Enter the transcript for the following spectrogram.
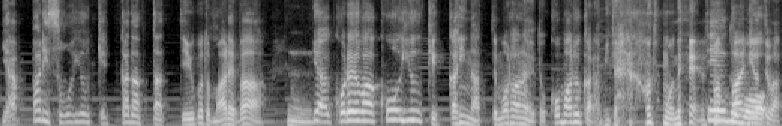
やっぱりそういう結果だったっていうこともあればうん。いやこれはこういう結果になってもらわないと困るからみたいなこともねいうのも 場合によっては。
